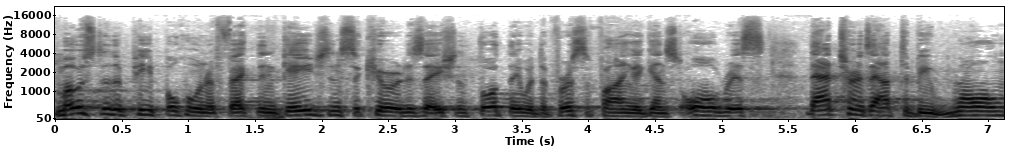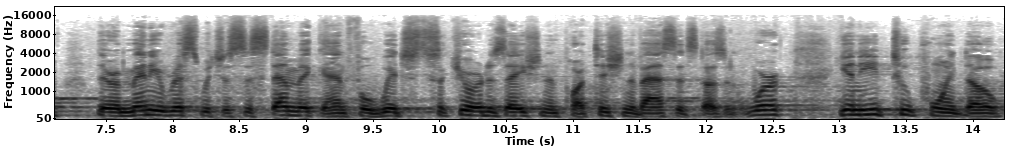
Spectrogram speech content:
Most of the people who, in effect, engaged in securitization thought they were diversifying against all risks. That turns out to be wrong. There are many risks which are systemic and for which securitization and partition of assets doesn't work. You need 2.0.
